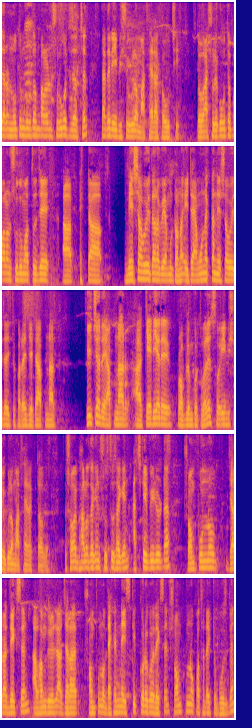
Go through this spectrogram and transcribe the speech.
যারা নতুন কবুতর পালন শুরু করতে যাচ্ছেন, তাদের এই বিষয়গুলো মাথায় রাখা উচিত। তো আসলে কবুতর পালন শুধুমাত্র যে একটা নেশা হয়ে দাঁড়াবে এমনটা না এটা এমন একটা নেশা হয়ে যাইতে পারে যেটা আপনার ফিউচারে আপনার ক্যারিয়ারে প্রবলেম করতে পারে। সো এই বিষয়গুলো মাথায় রাখতে হবে। তো সবাই ভালো থাকেন, সুস্থ থাকেন। আজকের ভিডিওটা সম্পূর্ণ যারা দেখছেন, আলহামদুলিল্লাহ যারা সম্পূর্ণ দেখেন না স্কিপ করে করে দেখছেন, সম্পূর্ণ কথাটা একটু বুঝবেন।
